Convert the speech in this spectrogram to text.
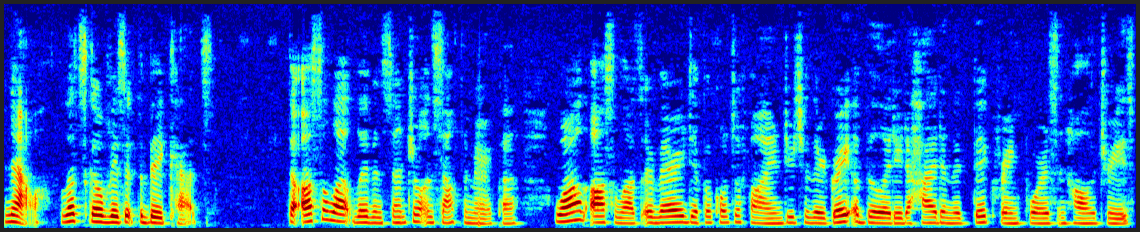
Now, let's go visit the big cats. The ocelot live in Central and South America. Wild ocelots are very difficult to find due to their great ability to hide in the thick rainforests and hollow trees.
